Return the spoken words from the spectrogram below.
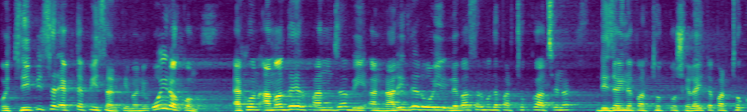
ওই থ্রি পিসের একটা পিস আর কি মানে ওই রকম। এখন আমাদের পাঞ্জাবি আর নারীদের ওই লেবাসের মধ্যে পার্থক্য আছে না? ডিজাইনে পার্থক্য, সেলাইতে পার্থক্য,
